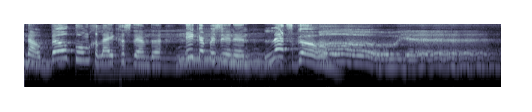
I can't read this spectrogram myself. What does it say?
Nou, welkom gelijkgestemde. Ik heb er zin in. Let's go! Oh yeah.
